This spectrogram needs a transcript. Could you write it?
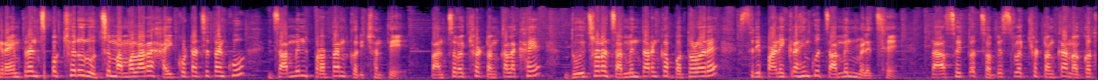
କ୍ରାଇମବ୍ରାଞ୍ଚ ପକ୍ଷରୁ ରୁଜୁ ମାମଲାରେ ହାଇକୋର୍ଟ ଆଜି ତାଙ୍କୁ ଜାମିନ ପ୍ରଦାନ କରିଛନ୍ତି। ପାଞ୍ଚ ଲକ୍ଷ ଟଙ୍କା ଲେଖାଏଁ ଦୁଇ ଜଣ ଜାମିନଦାରଙ୍କ ବଦଳରେ ଶ୍ରୀ ପାଣିଗ୍ରାହୀଙ୍କୁ ଜାମିନ ମିଳିଛି। ତା ସହିତ ଚବିଶ ଲକ୍ଷ ଟଙ୍କା ନଗଦ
